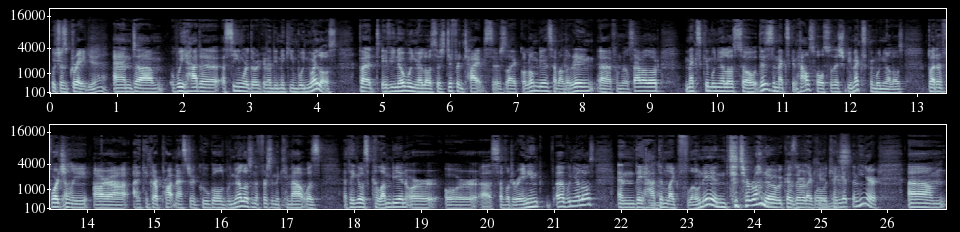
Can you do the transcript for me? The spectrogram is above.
which was great. Yeah. And um, we had a, a, scene where they were going to be making buñuelos, but if you know buñuelos, there's different types. There's like Colombian, Salvadoran uh, from El Salvador, Mexican buñuelos. So this is a Mexican household, so there should be Mexican buñuelos. But unfortunately, yeah. our uh, I think our prop master Googled buñuelos, and the first thing that came out was I think it was Colombian or or uh, Salvadorian uh, buñuelos, and they had uh-huh. them like flown in to Toronto because they were like, well, Goodness. we can't get them here. Um,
